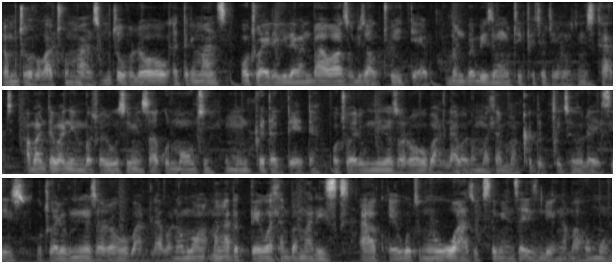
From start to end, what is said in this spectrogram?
nomjovo ka-two months. Umjovo lo ka-three months ojwayelekile abantu bayawazi ubizwa kuthiwa idep abantu babiza ngokuthi i-petogen kwesinye isikhathi abantu abaningi bajwayele ukusebenzisa kakhulu uma ukuthi umuntu uqeda kudeda ojwayele ukunikezwa lowo bantu laba noma mhlawumbe maqeda ukuchithelwa yisisu ujwayele ukunikezwa lowo bantu laba. Noma uma ngabe kubhekwa mhlawumbe ama-risks akho ukuthi ngeke ukwazi ukusebenzisa izinto ey'ngama-hormone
